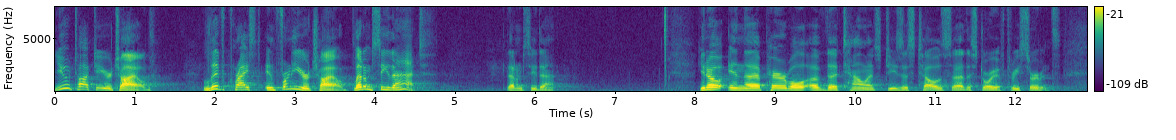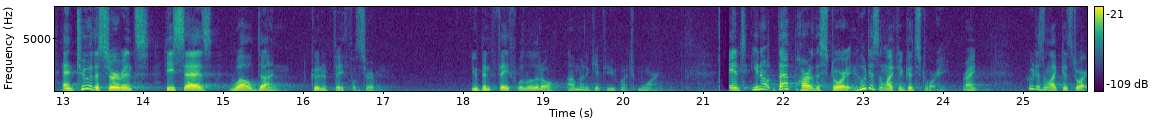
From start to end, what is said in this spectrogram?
You talk to your child. Live Christ in front of your child. Let them see that. Let them see that. You know, in the parable of the talents, Jesus tells uh, the story of three servants. And two of the servants, he says, Well done, good and faithful servant. You've been faithful a little, I'm going to give you much more. And you know, that part of the story, who doesn't like a good story, right? Who doesn't like a good story?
